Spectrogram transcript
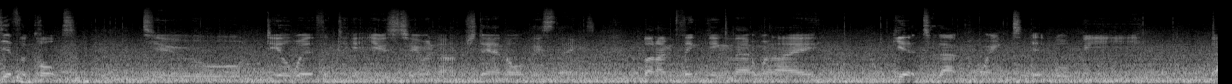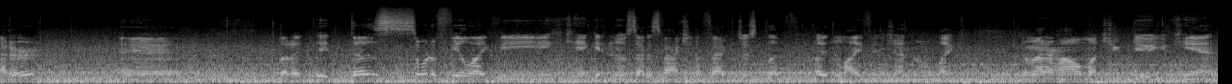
difficult to deal with and to get used to and to understand all of these things. But I'm thinking that when I get to that point, it will be better. And but it, it does sort of feel like the can't get no satisfaction effect just in life in general. Like no matter how much you do, you can't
